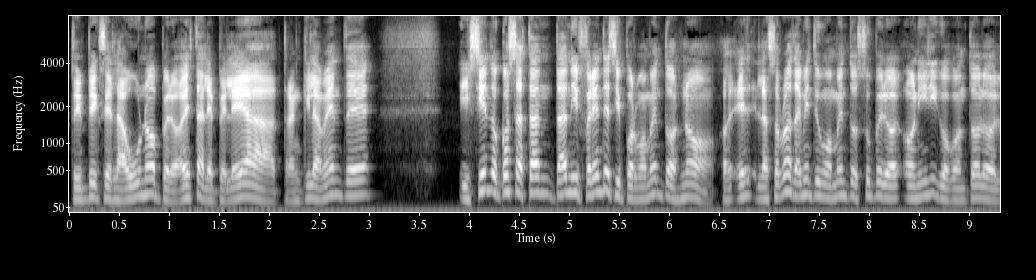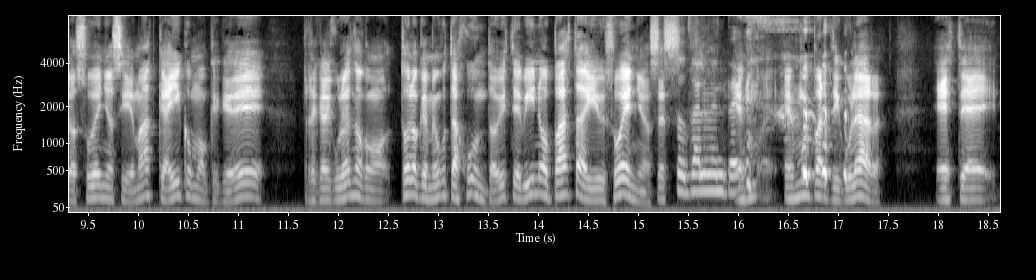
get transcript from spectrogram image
Twin Peaks es la 1, pero esta le pelea tranquilamente. Y siendo cosas tan, tan diferentes y por momentos no. La Soprano también tiene un momento súper onírico con todo lo de los sueños y demás, que ahí como que quedé recalculando como todo lo que me gusta junto, ¿viste? Vino, pasta y sueños. Es, Totalmente. Es, muy particular. este,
